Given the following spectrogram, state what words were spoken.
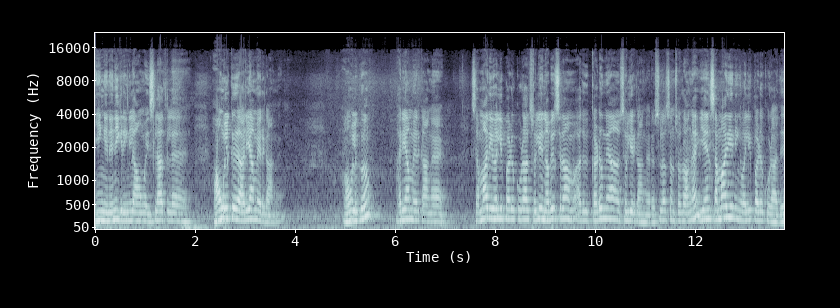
நீங்கள் நினைக்கிறீங்களா அவங்க இஸ்லாத்தில் அவங்களுக்கு அறியாமல் இருக்காங்க. அவங்களுக்கும் அறியாமல் இருக்காங்க. சமாதி வழிபடக்கூடாது சொல்லி நபிஸ்லாம் அது கடுமையாக சொல்லியிருக்காங்க. ரசுலாசம் சொல்கிறாங்க ஏன் சமாதியை நீங்கள் வழிபடக்கூடாது?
